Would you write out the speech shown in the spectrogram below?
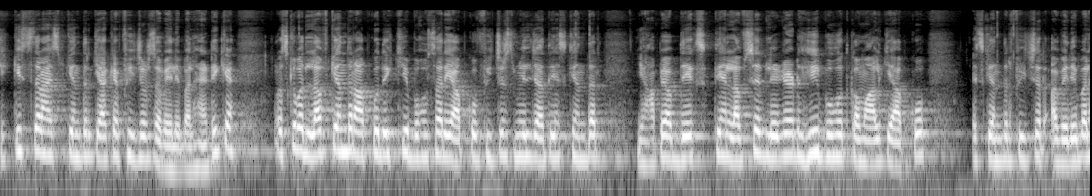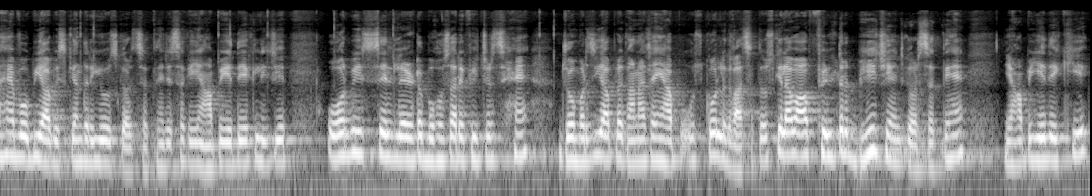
कि किस तरह इसके अंदर क्या क्या फीचर्स अवेलेबल हैं, ठीक है? उसके बाद लव के अंदर आपको देखिए, बहुत सारे आपको फीचर्स मिल जाते हैं इसके अंदर। यहाँ पे आप देख सकते हैं लव से रिलेटेड ही बहुत कमाल के आपको इसके अंदर फीचर अवेलेबल हैं, वो भी आप इसके अंदर यूज़ कर सकते हैं। जैसा कि यहाँ पे ये देख लीजिए, और भी इससे रिलेटेड बहुत सारे फीचर्स हैं, जो मर्ज़ी आप लगाना चाहें, आप उसको लगा सकते हैं। उसके अलावा आप फ़िल्टर भी चेंज कर सकते हैं। यहाँ पे ये देखिए,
